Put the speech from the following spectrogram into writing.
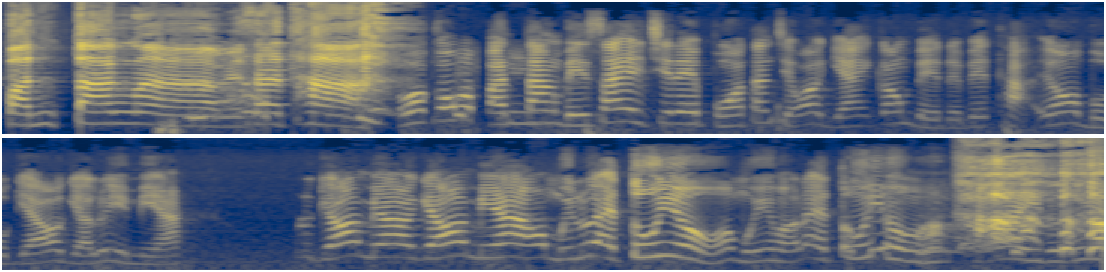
笨蛋啦，未使塔。我讲我笨蛋未使，即个半等阵我惊讲别特别塔，因为我无惊我惊你名。你叫我名，叫我名，我每路系对哦，我每号咧系对哦，吓你都对。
